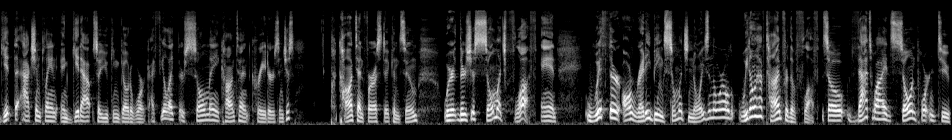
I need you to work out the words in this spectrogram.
get the action plan and get out so you can go to work. I feel like there's so many content creators and just content for us to consume where there's just so much fluff and with there already being so much noise in the world, we don't have time for the fluff. So that's why it's so important to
